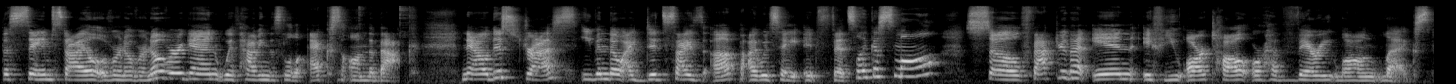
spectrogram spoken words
the same style over and over and over again with having this little X on the back. Now this dress, even though I did size up, I would say it fits like a small. So factor that in if you are tall or have very long legs.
